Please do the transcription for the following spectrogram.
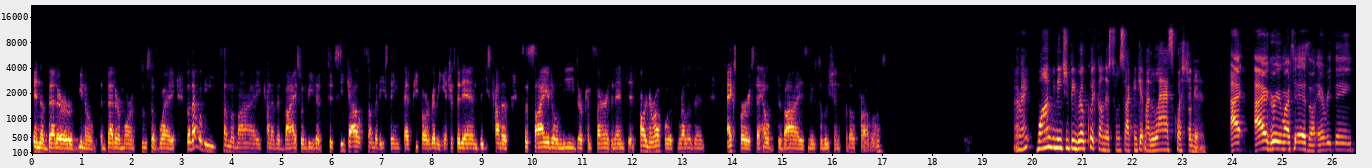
in a better you know a better more inclusive way. So that would be some of my kind of advice would be to, to seek out some of these things that people are really interested in these kind of societal needs or concerns and then partner up with relevant experts to help devise new solutions for those problems. All right, Juan, we need you to be real quick on this one so I can get my last question okay. in. I I agree Martez on everything.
